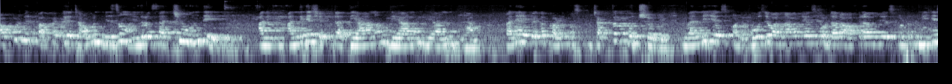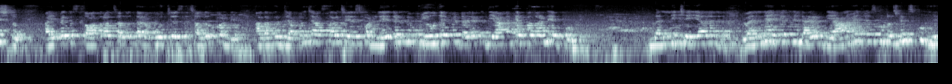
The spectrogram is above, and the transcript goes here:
అప్పుడు మీరు పర్ఫెక్ట్గా చ- అవును నిజం. ఇందులో సత్యం ఉంది. అని అందుకే చెప్తా ధ్యానం ధ్యానం ధ్యానం ధ్యానం. పని అయిపోయాక కళ్ళు మూసుకుని చక్కగా కూర్చోండి. ఇవన్నీ చేసుకోండి. పూజ వన్ అవర్ చేసుకుంటారు హాఫ్ అన్ అవర్ చేసుకుంటారు మీ ఇష్టం. అయిపోయాక స్తోత్రాలు చదువుతారు పూజ చేస్తే చదువుకోండి. ఆ తర్వాత జపం చేస్తారో చేసుకోండి. లేదంటే మీరు ఫ్యూజ్ అయిపోయి డైరెక్ట్ ధ్యానానికి వెళ్ళిపోతారంటే వెళ్ళిపోండి. ఇవన్నీ చేయాలని ఇవన్నీ అయిపోయి నేను డైరెక్ట్ ధ్యానమే చేసుకుంటారు. చేసుకోండి.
